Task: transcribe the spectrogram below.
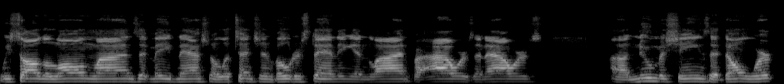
We saw the long lines that made national attention, voters standing in line for hours and hours uh, new machines that don't work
